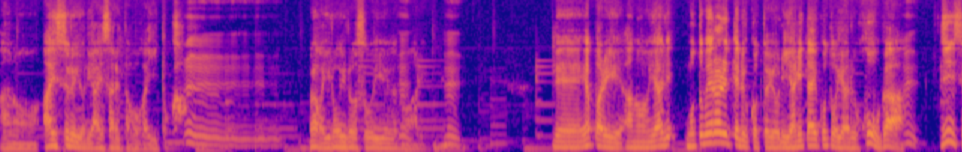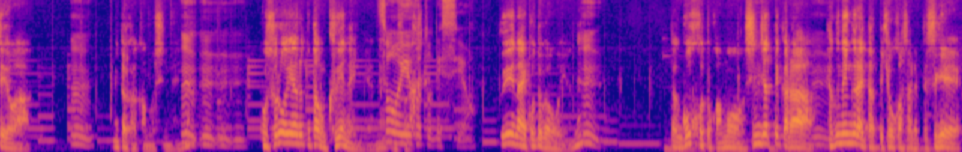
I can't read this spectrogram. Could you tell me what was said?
あの愛するより愛された方がいいとか、うんうんうんなんかいろいろそういうのはあるよね。うんうん。でやっぱりあのやり求められてることよりやりたいことをやる方が、うん。人生はうん豊かかもしれないね。うんうんうんもうそれをやると多分食えないんだよね。うんそういうことですよ。食えないことが多いよね。だうんからゴッホとかも死んじゃってからうん100年ぐらい経って評価されてすげえ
